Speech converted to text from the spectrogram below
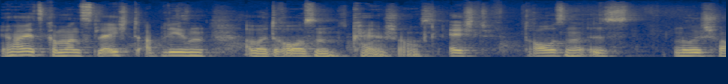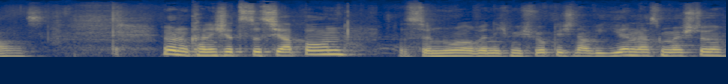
ja, jetzt kann man es leicht ablesen, aber draußen keine Chance. Echt, draußen ist null Chance. Ja, dann kann ich jetzt das hier abbauen. Das ist ja nur, wenn ich mich wirklich navigieren lassen möchte.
